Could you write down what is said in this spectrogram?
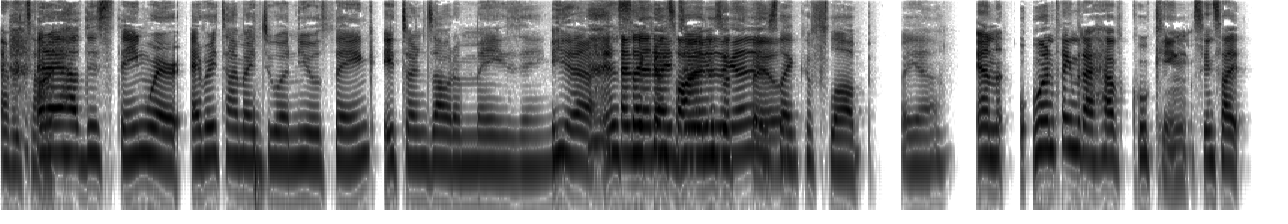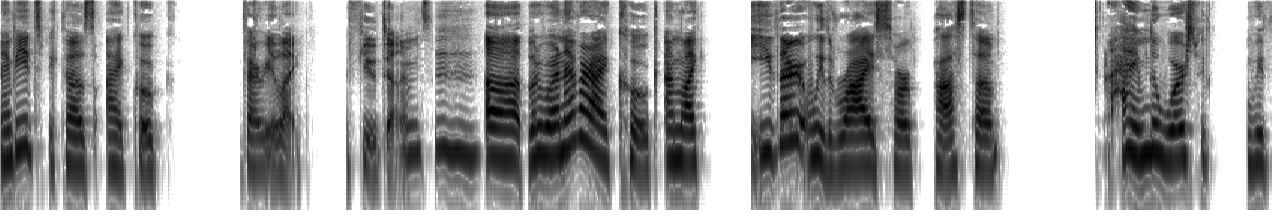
every time. And I have this thing where every time I do a new thing, it turns out amazing. yeah, and, And second then I do time it is a again, it's like a flop. But yeah. and one thing that I have cooking, since I maybe it's because I cook very like a few times. Uh, but whenever I cook, I'm like either with rice or pasta. I'm the worst with with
